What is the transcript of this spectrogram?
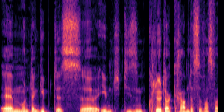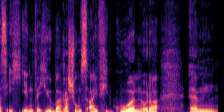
Ähm, und dann gibt es äh, eben diesen Klöterkram, das ist was weiß ich, irgendwelche Überraschungseifiguren oder ähm,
